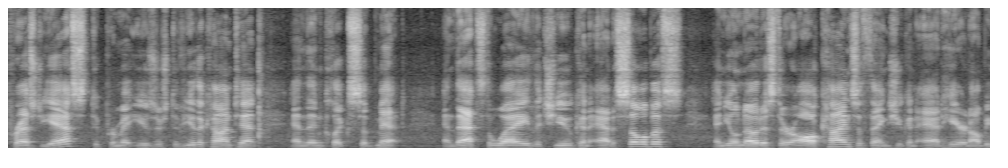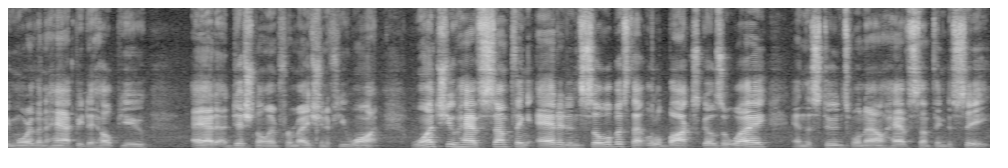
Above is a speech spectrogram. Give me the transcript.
pressed yes to permit users to view the content and then click submit. And that's the way that you can add a syllabus and you'll notice there are all kinds of things you can add here and I'll be more than happy to help you add additional information if you want. Once you have something added in syllabus, that little box goes away and the students will now have something to see.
